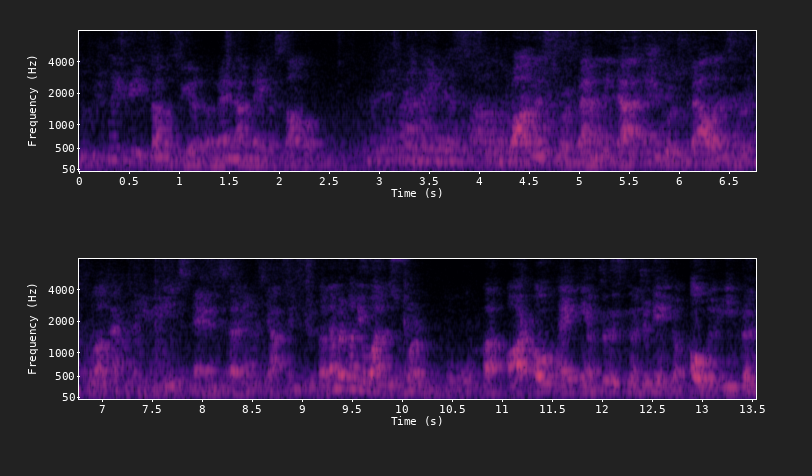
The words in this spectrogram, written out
So could you please read example together? Amanda made a solemn promise to her family that she would balance her club activities and studies. Yeah, thank you. The number twenty-one is word 呃 R O A M，这个字呢就念一个 O 的音，跟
